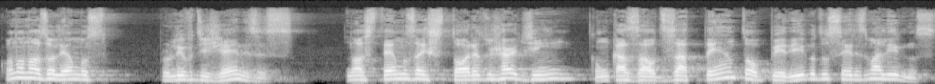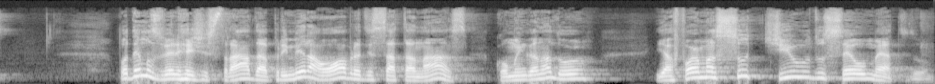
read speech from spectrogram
Quando nós olhamos para o livro de Gênesis, nós temos a história do jardim, com um casal desatento ao perigo dos seres malignos. Podemos ver registrada a primeira obra de Satanás como enganador e a forma sutil do seu método.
